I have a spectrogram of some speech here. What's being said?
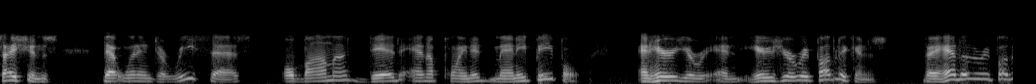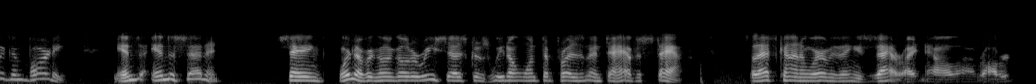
sessions that went into recess, Obama did and appointed many people. And here your and here's your Republicans, the head of the Republican Party, in in the Senate, saying we're never going to go to recess because we don't want the president to have a staff. So that's kind of where everything is at right now, uh, Robert.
